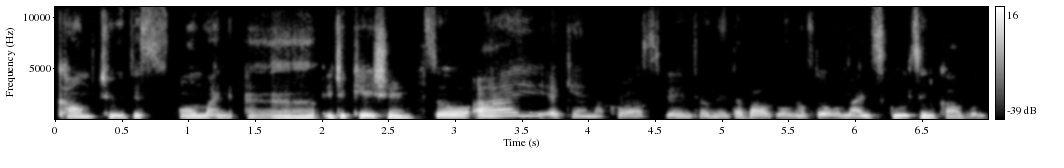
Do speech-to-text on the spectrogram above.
come to this online uh, education. So I came across the internet about one of the online schools in Kabul.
